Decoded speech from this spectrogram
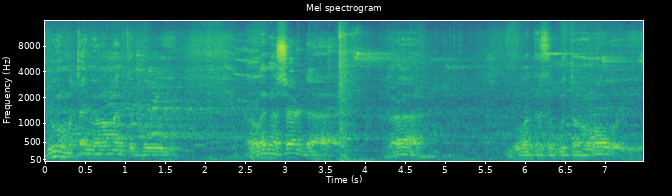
В другому таймі моменти були. Але, на жаль, да, гра була до забитого голу. І...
